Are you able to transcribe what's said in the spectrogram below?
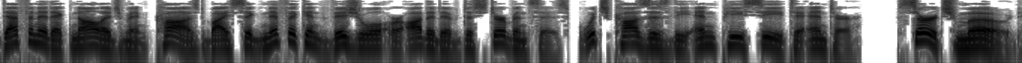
definite acknowledgement caused by significant visual or auditive disturbances, which causes the NPC to enter search mode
